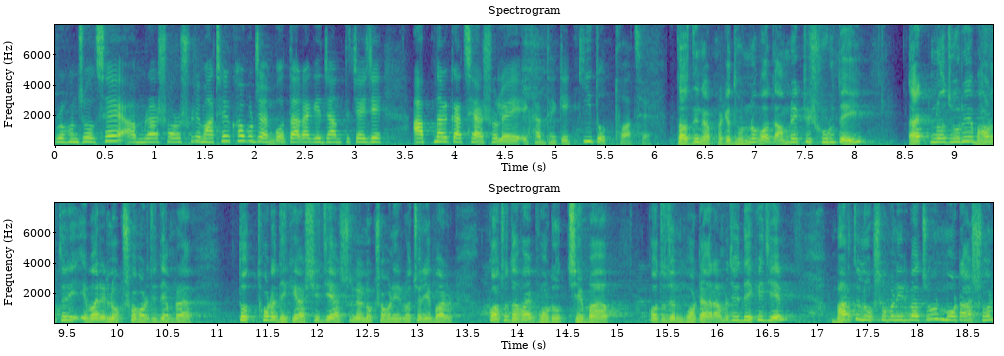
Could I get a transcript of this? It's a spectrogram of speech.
গ্রহণ চলছে। আমরা সরাসরি মাঠের খবর জানব। তার আগে জানতে চাই যে আপনার কাছে আসলে এখান থেকে কি তথ্য আছে? তাজদিন, আপনাকে ধন্যবাদ। আমরা একটু শুরুতেই এক নজরে ভারতের এবারে লোকসভার যদি আমরা তথ্যটা দেখে আসি যে আসলে লোকসভা নির্বাচনে এবার কত দফায় ভোট হচ্ছে বা কতজন ভোটার, আমরা যদি দেখি যে ভারতের লোকসভা নির্বাচন মোট আসন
